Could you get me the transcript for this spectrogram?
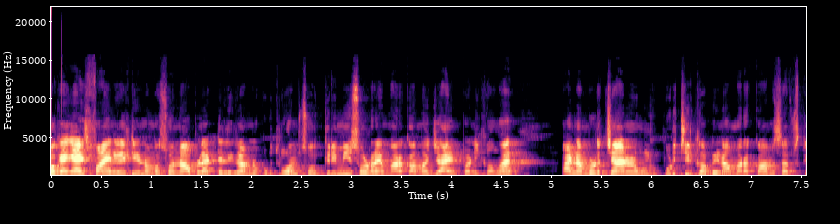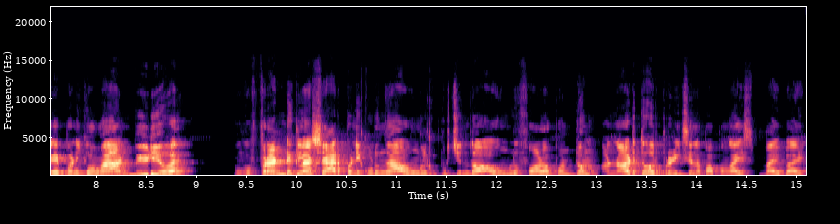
ஓகே கைஸ் ஃபைனலிட்டி நம்ம சொன்னாப்புல டெலிகிராமில் கொடுத்துருவோம். ஸோ திரும்பி சொல்கிறேன் மறக்காமல் ஜாயின் பண்ணிக்கோங்க. அண்ட் நம்மளோட சேனல் உங்களுக்கு பிடிச்சிருக்கு அப்படின்னா மறக்காமல் சப்ஸ்கிரைப் பண்ணிக்கோங்க. அண்ட் வீடியோவை உங்கள் ஃப்ரெண்டுக்கெலாம் ஷேர் பண்ணி கொடுங்க. அவங்களுக்கு பிடிச்சிருந்தா அவங்களும் ஃபாலோ பண்ணிட்டும். அண்ட் அடுத்த ஒரு ப்ரெடிக்ஷனில் பார்ப்போம் கைஸ் பை பாய்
